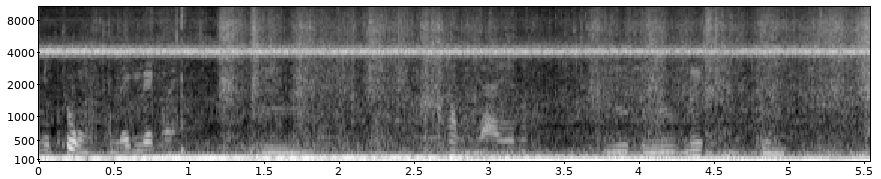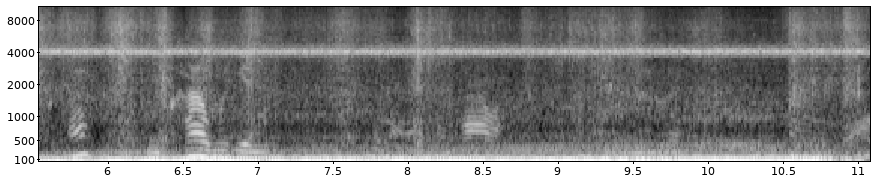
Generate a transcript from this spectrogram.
มีถุงเล็กๆไหมอืมถุงใหญ่เลยนี่ถุงเล็กถุงเอ้าถุงข้าวเมื่อเย็นที่ไหนอะถุงข้าวอะ นั่นเลย แล้ว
